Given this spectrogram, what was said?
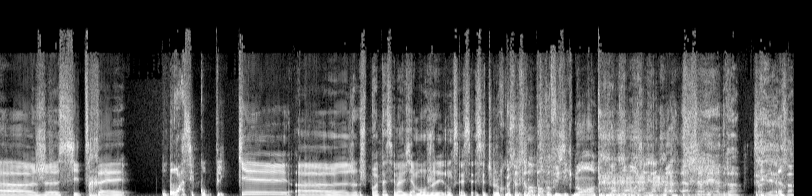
Euh, je citerai. C'est compliqué. Euh, je, je pourrais passer ma vie à manger, donc c'est- c'est c'est toujours Mais ça compliqué. ne se voit pas encore physiquement, tu peux encore manger. hein. Ça viendra, ça viendra.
